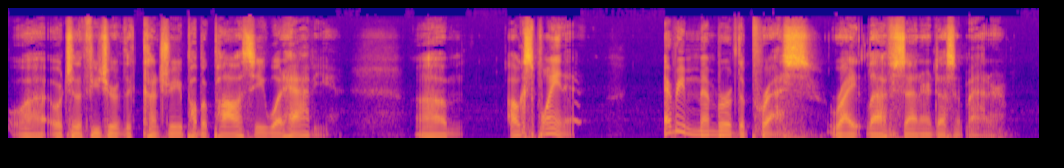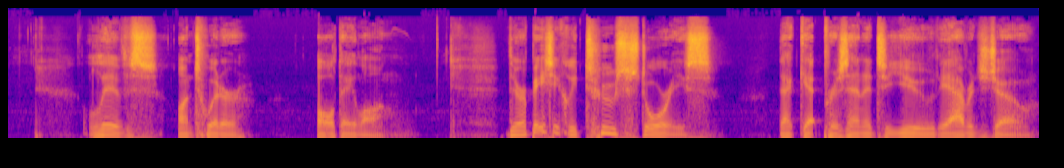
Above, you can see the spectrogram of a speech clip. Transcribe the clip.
uh, or to the future of the country, public policy, what have you? Um, I'll explain it. Every member of the press, right, left, center, doesn't matter, lives on Twitter all day long. There are basically two stories that get presented to you, the average Joe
